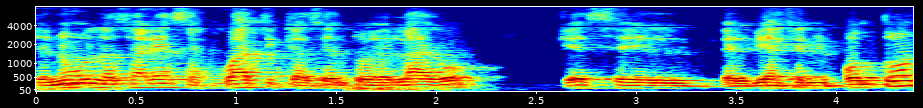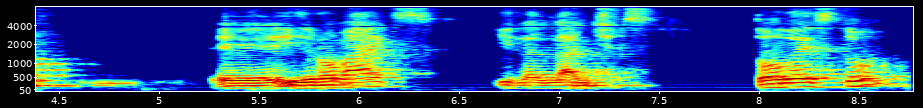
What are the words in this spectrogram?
tenemos las áreas acuáticas dentro del lago, que es el, viaje en el pontón, eh, hidrobikes y las lanchas. Todo esto,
